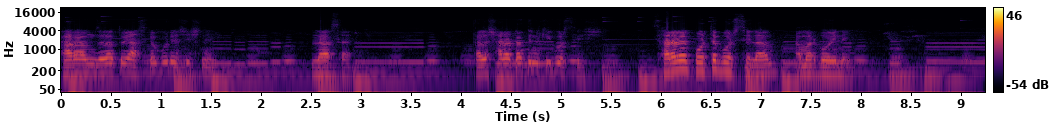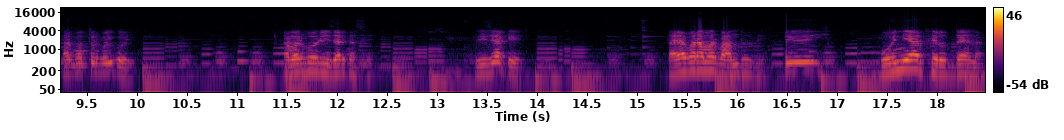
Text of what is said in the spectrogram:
হারামজাদা তুই আজকে পড়ে আসিস নাই? না স্যার। তাহলে সারাটা দিন কি করছিস? স্যার আমি পড়তে বসছিলাম আমার বই নেই। তারপর তোর বই কই? আমার বই রিজার কাছে রিজাকে? তাই আবার আমার বান্ধবী। এই, বই নিয়ে আর ফেরত দেয় না।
